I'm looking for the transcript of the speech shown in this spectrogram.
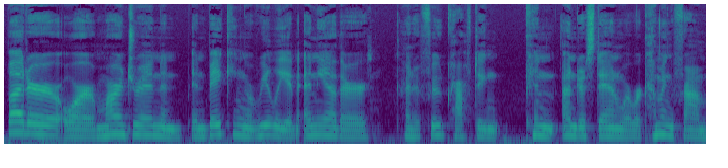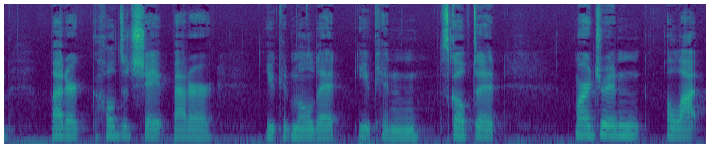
butter or margarine and in baking or really in any other kind of food crafting can understand where we're coming from. Butter holds its shape better. You can mold it, you can sculpt it. Margarine, a lot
